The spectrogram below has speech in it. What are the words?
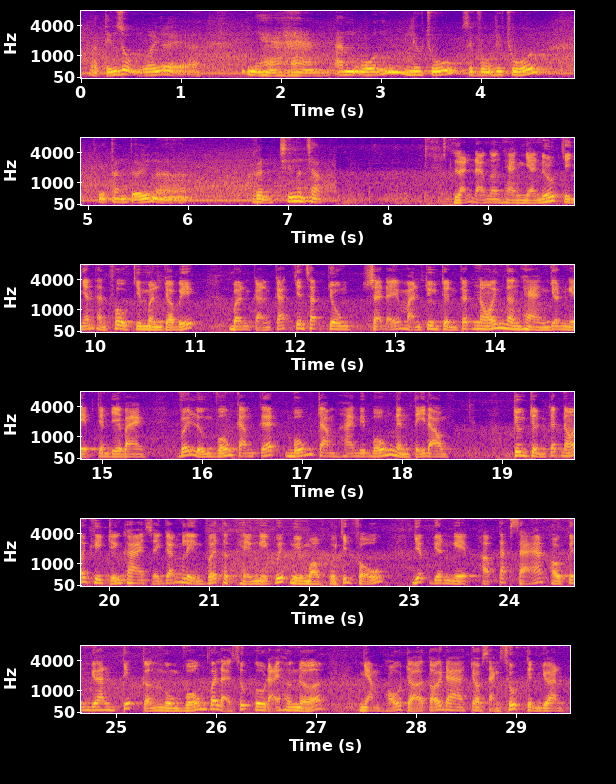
Và tín dụng với ờ, nhà hàng, ăn uống, lưu trú, dịch vụ lưu trú thì tăng tới là gần 9%. Lãnh đạo ngân hàng nhà nước chi nhánh thành phố Hồ Chí Minh cho biết, bên cạnh các chính sách chung sẽ đẩy mạnh chương trình kết nối ngân hàng doanh nghiệp trên địa bàn với lượng vốn cam kết 424.000 tỷ đồng. Chương trình kết nối khi triển khai sẽ gắn liền với thực hiện nghị quyết 11 của chính phủ, giúp doanh nghiệp, hợp tác xã, hộ kinh doanh tiếp cận nguồn vốn với lãi suất ưu đãi hơn nữa, nhằm hỗ trợ tối đa cho sản xuất kinh doanh.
